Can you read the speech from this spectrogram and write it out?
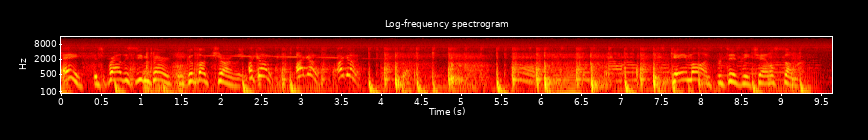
Hey, it's Bradley Steven Perry from Good Luck Charlie. I got it! I got it! I got it! It's game on for Disney Channel Summer.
